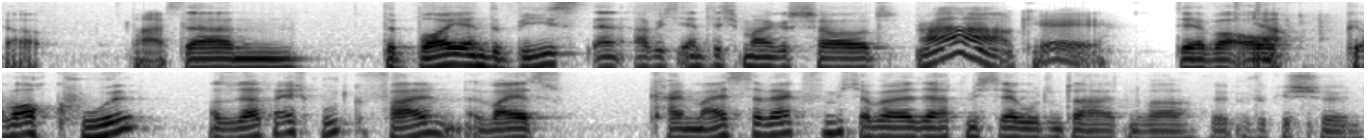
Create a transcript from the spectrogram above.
ja. Passt. Dann The Boy and the Beast habe ich endlich mal geschaut. Ah, okay. Der war auch, Ja. der war auch cool. Also der hat mir echt gut gefallen. War jetzt kein Meisterwerk für mich, aber der hat mich sehr gut unterhalten. War wir- wirklich schön.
